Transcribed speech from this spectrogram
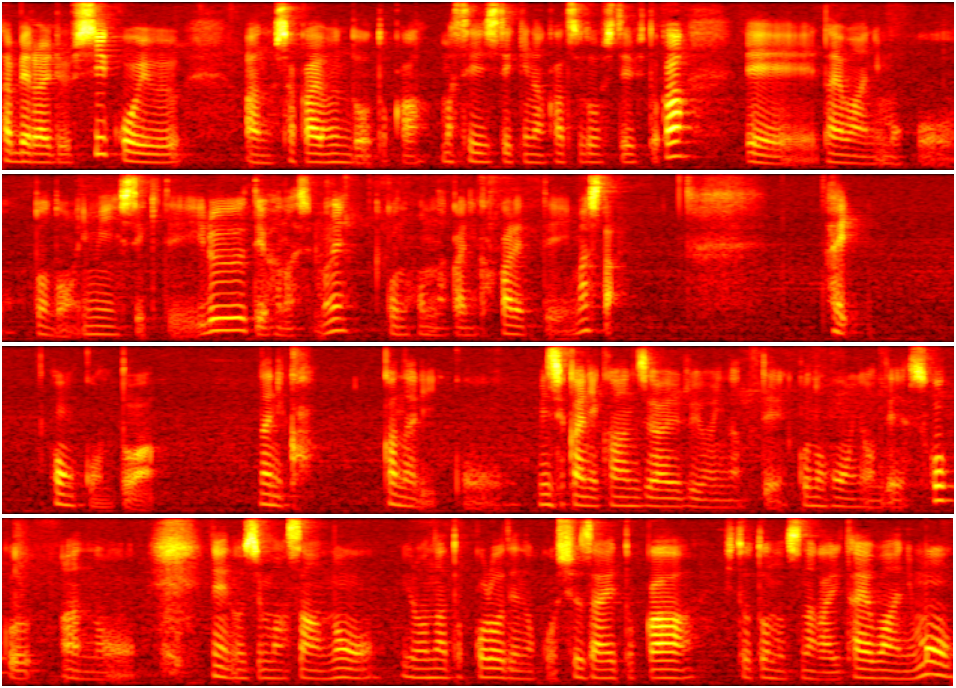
食べられるしこういうあの社会運動とか、まあ、政治的な活動している人が、えー、台湾にもこうどんどん移民してきているっていう話もねこの本の中に書かれていました。はい香港とは何か？かなりこう身近に感じられるようになってこの本を読んですごくあの、ね、野島さんのいろんなところでのこう取材とか人とのつながり台湾にも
